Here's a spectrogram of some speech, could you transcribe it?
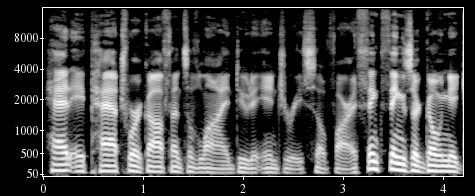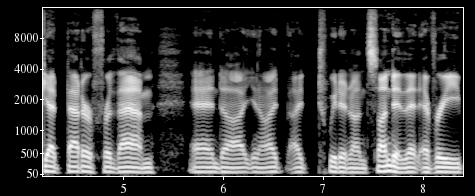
had a patchwork offensive line due to injuries so far. I think things are going to get better for them. And, uh, you know, I, I tweeted on Sunday that every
